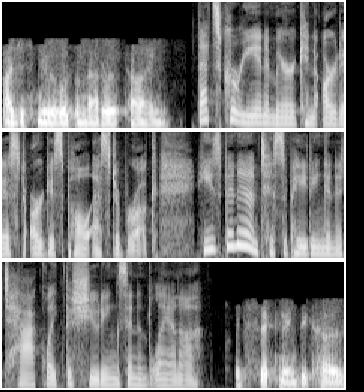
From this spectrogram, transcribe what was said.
I just knew it was a matter of time that's Korean American artist Argus Paul Estabrook. He's been anticipating an attack like the shootings in Atlanta. It's sickening because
